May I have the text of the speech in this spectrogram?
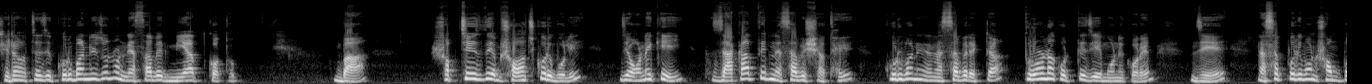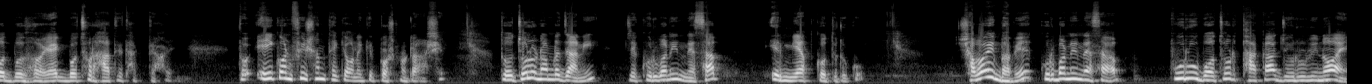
সেটা হচ্ছে যে কুরবানির জন্য নেশাবের মেয়াদ কত? বা সবচেয়ে যদি আমি সহজ করে বলি যে অনেকেই জাকাতের নেশাবের সাথে কুরবানির নেশাবের একটা তুলনা করতে যেয়ে মনে করেন যে নেশাব পরিমাণ সম্পদ বোধ হয় এক বছর হাতে থাকতে হয়। তো এই কনফিউশন থেকে অনেকের প্রশ্নটা আসে। তো চলুন আমরা জানি যে কুরবানির নেশাব এর মেয়াদ কতটুকু। স্বাভাবিকভাবে কুরবানির নেশাব পুরো বছর থাকা জরুরি নয়।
